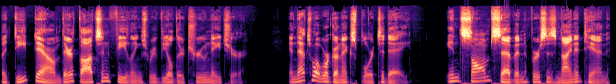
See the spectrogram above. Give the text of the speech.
but deep down, their thoughts and feelings reveal their true nature. And that's what we're going to explore today. In Psalm 7, verses 9 and 10,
